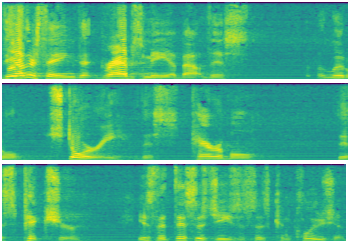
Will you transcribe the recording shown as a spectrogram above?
The other thing that grabs me about this little story, this parable, this picture, is that this is Jesus' conclusion.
